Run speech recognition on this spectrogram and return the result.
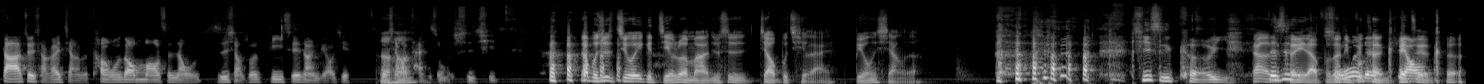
大家最常来讲的，套用到猫身上。我只是想说，第一时间让你了解我想要谈什么事情。Uh huh. 那不就只有一个结论吗？就是教不起来，不用想了。其实可以，当然是可以的，不是你不可能开这个课。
